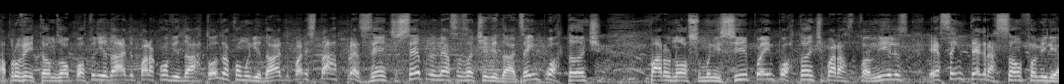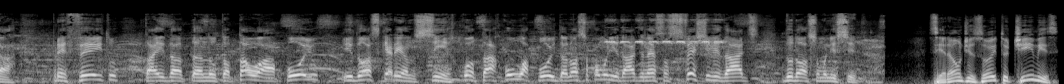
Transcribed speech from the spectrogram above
Aproveitamos a oportunidade para convidar toda a comunidade para estar presente sempre nessas atividades. É importante para o nosso município, é importante para as famílias essa integração familiar prefeito está aí dando total apoio e nós queremos sim contar com o apoio da nossa comunidade nessas festividades do nosso município. Serão 18 times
